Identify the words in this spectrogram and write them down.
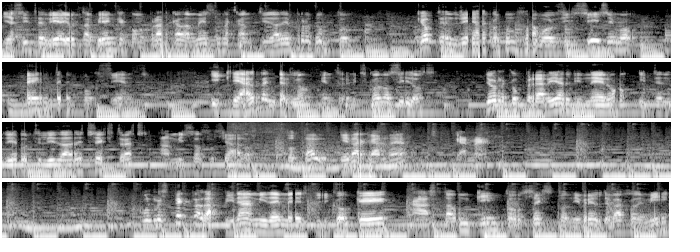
Y así tendría yo también que comprar cada mes una cantidad de producto que obtendría con un favorisísimo 20%. Y que al venderlo entre mis conocidos, yo recuperaría el dinero y tendría utilidades extras a mis asociados. Total, era ganar, ganar. Con respecto a la pirámide, me explicó que hasta un quinto o sexto nivel debajo de mí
